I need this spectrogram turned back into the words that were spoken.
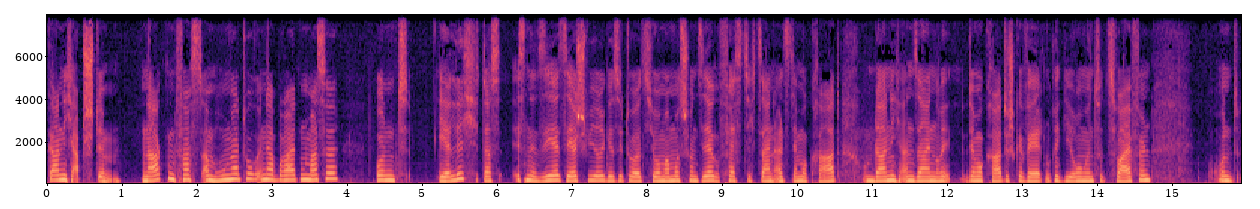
gar nicht abstimmen, nagten fast am Hungertuch in der breiten Masse und ehrlich, das ist eine sehr, sehr schwierige Situation. Man muss schon sehr gefestigt sein als Demokrat, um da nicht an seinen demokratisch gewählten Regierungen zu zweifeln und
